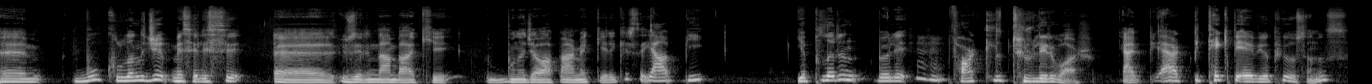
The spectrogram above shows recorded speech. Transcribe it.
E, bu kullanıcı meselesi e, üzerinden belki buna cevap vermek gerekirse ya bir yapıların böyle hı hı. farklı türleri var. Yani eğer bir tek bir ev yapıyorsanız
